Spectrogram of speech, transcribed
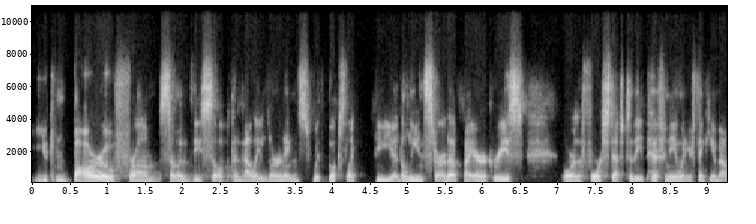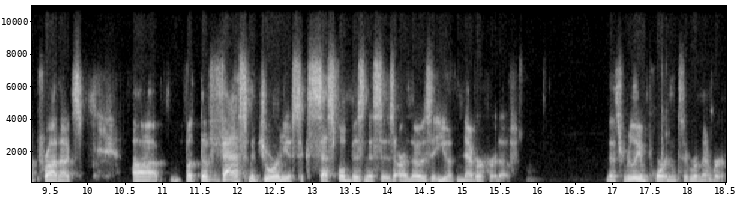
you can borrow from some of these Silicon Valley learnings with books like the the Lean Startup by Eric Ries, or the Four Steps to the Epiphany when you're thinking about products. Uh, but the vast majority of successful businesses are those that you have never heard of. That's really important to remember.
